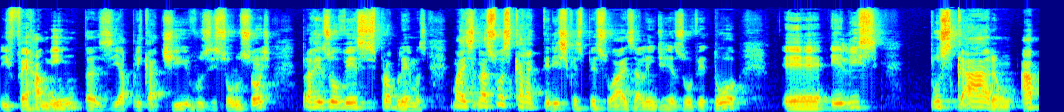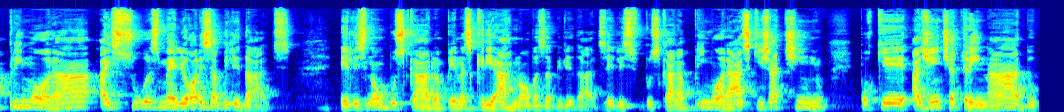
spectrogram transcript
e ferramentas e aplicativos e soluções para resolver esses problemas. Mas nas suas características pessoais, além de resolvedor, é, eles buscaram aprimorar as suas melhores habilidades. Eles não buscaram apenas criar novas habilidades, eles buscaram aprimorar as que já tinham porque a gente é treinado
